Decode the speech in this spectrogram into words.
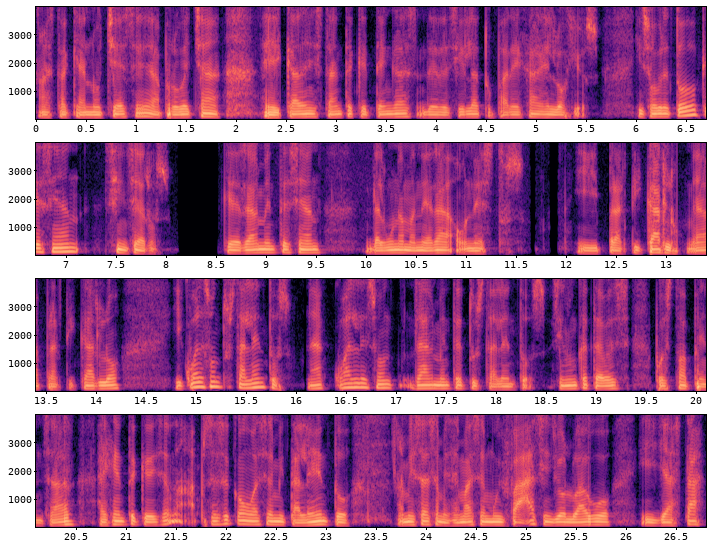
hasta que anochece, aprovecha eh, cada instante que tengas de decirle a tu pareja elogios y sobre todo que sean sinceros, que realmente sean de alguna manera honestos y practicarlo, practicarlo. ¿Y cuáles son tus talentos? ¿Cuáles son realmente tus talentos? Si nunca te habías puesto a pensar, hay gente que dice, no, pues ese cómo va a ser mi talento. A mí se me, hace muy fácil, yo lo hago y ya está.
